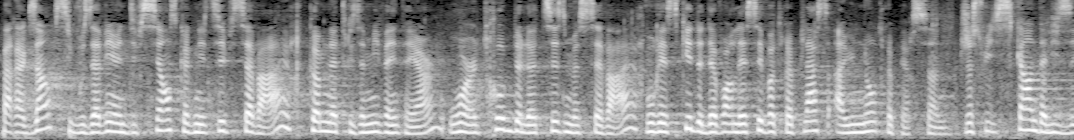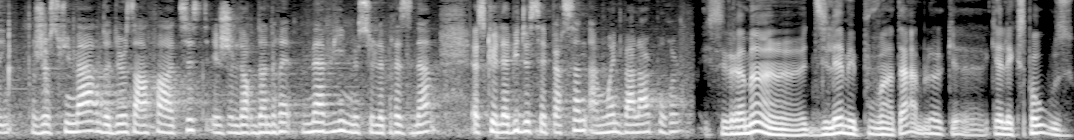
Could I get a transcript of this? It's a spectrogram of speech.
Par exemple, si vous avez une déficience cognitive sévère, comme la trisomie 21, ou un trouble de l'autisme sévère, vous risquez de devoir laisser votre place à une autre personne. Je suis scandalisée. Je suis mère de deux enfants autistes et je leur donnerai ma vie, Monsieur le Président. Est-ce que la vie de ces personnes a moins de valeur pour eux? C'est vraiment un dilemme épouvantable qu'elle expose.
